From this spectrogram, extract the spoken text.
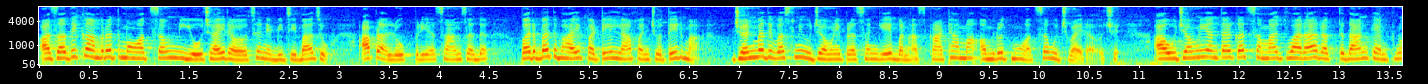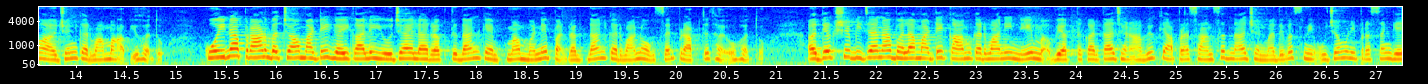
આઝાદી કા અમૃત મહોત્સવ યોજાઈ રહ્યો છે અને બીજી બાજુ આપણા લોકપ્રિય સાંસદ પરબતભાઈ પટેલના પંચોતેરમાં જન્મદિવસની ઉજવણી પ્રસંગે બનાસકાંઠામાં અમૃત મહોત્સવ ઉજવાઈ રહ્યો છે. આ ઉજવણી અંતર્ગત સમાજ દ્વારા રક્તદાન કેમ્પનું આયોજન કરવામાં આવ્યું હતું. કોઈના પ્રાણ બચાવવા માટે ગઈકાલે યોજાયેલા રક્તદાન કેમ્પમાં મને પણ રક્તદાન કરવાનો અવસર પ્રાપ્ત થયો હતો. અધ્યક્ષે બીજાના ભલા માટે કામ કરવાની નેમ વ્યક્ત કરતા જણાવ્યું કે આપણા સાંસદના જન્મદિવસની ઉજવણી પ્રસંગે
